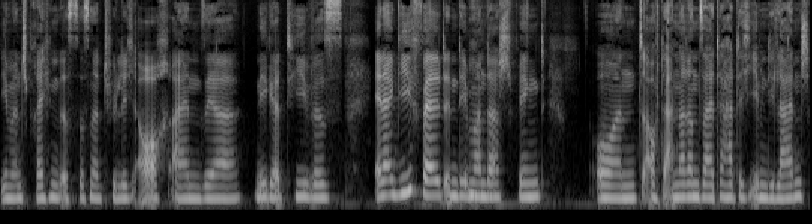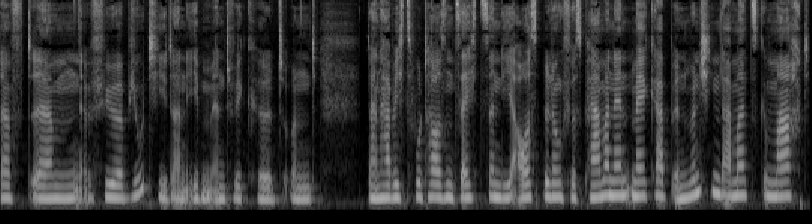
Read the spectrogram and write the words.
Dementsprechend ist das natürlich auch ein sehr negatives Energiefeld, in dem man da schwingt. Und auf der anderen Seite hatte ich eben die Leidenschaft ähm, für Beauty dann eben entwickelt und dann habe ich 2016 die Ausbildung fürs Permanent Make-up in München damals gemacht,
